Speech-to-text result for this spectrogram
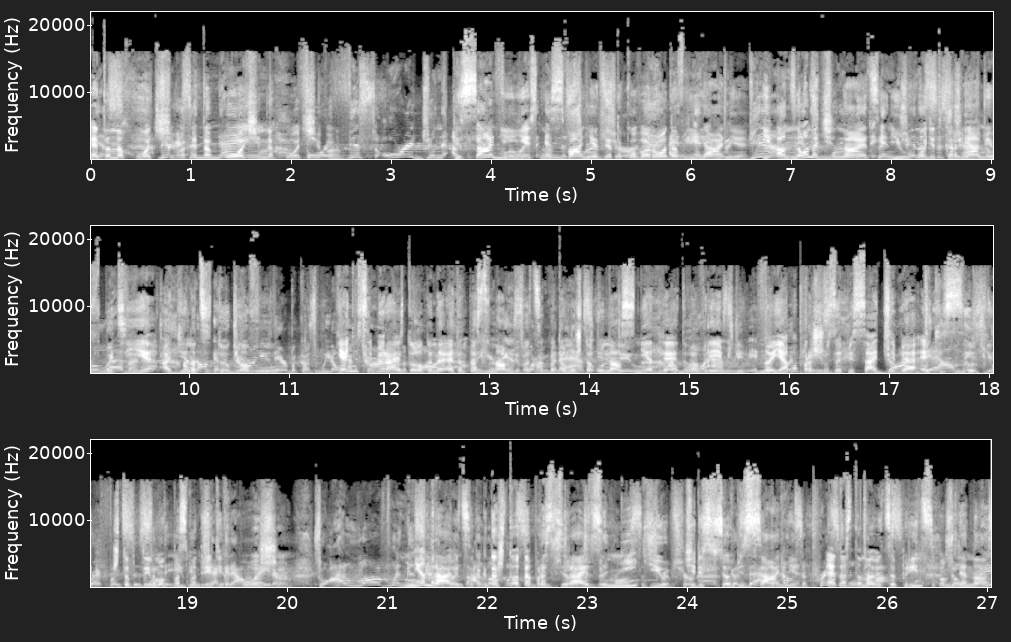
Это находчиво, это очень находчиво. В Писании есть название для такого рода влияния, и оно начинается и уходит корнями в Бытие, 11 главу. Я не собираюсь долго на этом останавливаться, потому что у нас нет для этого времени. Но я попрошу записать тебя эти ссылки, чтобы ты мог посмотреть их позже. Мне нравится, когда что-то простирается нитью через все Писание. Это становится принципом для нас.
